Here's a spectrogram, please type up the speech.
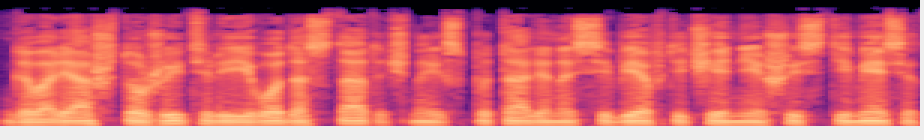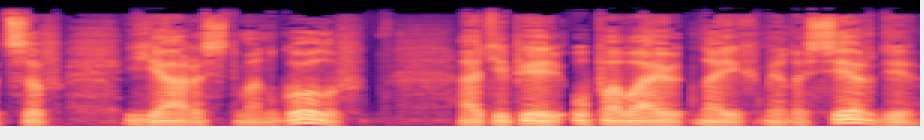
говоря, что жители его достаточно испытали на себе в течение шести месяцев ярость монголов, а теперь уповают на их милосердие,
